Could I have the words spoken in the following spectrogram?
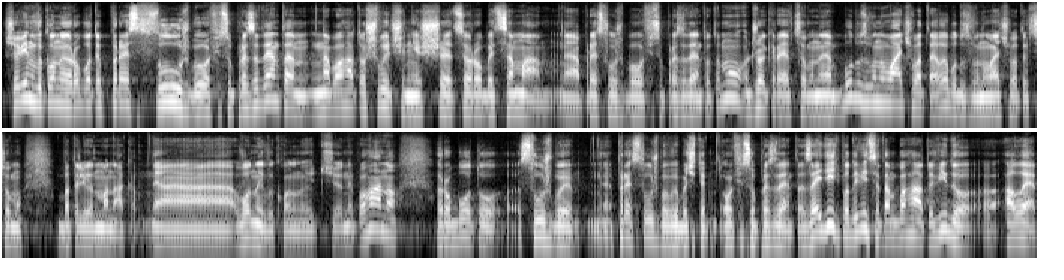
що він виконує роботи прес-служби офісу президента набагато швидше, ніж це робить сама е, прес-служба офісу президента. Тому Джокера я в цьому не буду звинувачувати, але буду звинувачувати в цьому батальйон Монако. Е, Вони виконують непогано роботу служби прес-служби, вибачте, офісу президента. Зайдіть, подивіться там багато відео, е, але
